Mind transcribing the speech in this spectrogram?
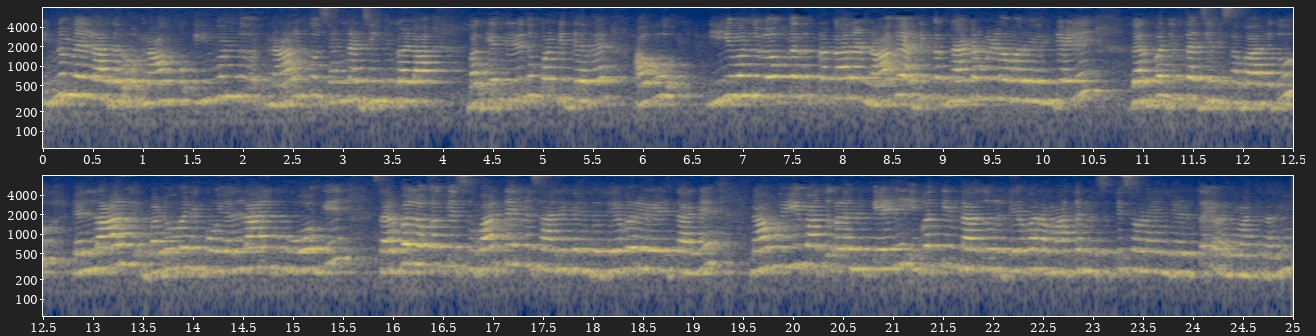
ಇನ್ನು ಮೇಲಾದರೂ ನಾವು ಈ ಒಂದು ನಾಲ್ಕು ಸಣ್ಣ ಜೀವಿಗಳ ಬಗ್ಗೆ ತಿಳಿದುಕೊಂಡಿದ್ದೇವೆ. ಅವು ಈ ಒಂದು ಲೋಕದ ಪ್ರಕಾರ ನಾವೇ ಅಧಿಕ ಜ್ಞಾನವುಳ್ಳವರು ಎಂದೇಳಿ ಗರ್ಭದಿಂದ ಜೀವಿಸಬಾರದು ಎಲ್ಲಾರು ಬಡವರಿಗೂ, ಎಲ್ಲರಿಗೂ ಹೋಗಿ ಸರ್ವಲೋಕಕ್ಕೆ ಸುವಾರ್ತೆಯನ್ನು ಸಾರಿಗೆ ಎಂದು ದೇವರು ಹೇಳಿದ್ದಾನೆ ನಾವು ಈ ಮಾತುಗಳನ್ನು ಕೇಳಿ ಇವತ್ತಿಂದಾದರೂ ದೇವರ ಮಾತನ್ನು ಸುತ್ತಿಸೋಣ ಎಂದು ಹೇಳುತ್ತಾ ಇವರ ಮಾತುಗಳನ್ನು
